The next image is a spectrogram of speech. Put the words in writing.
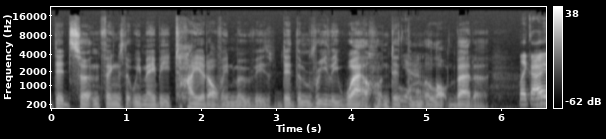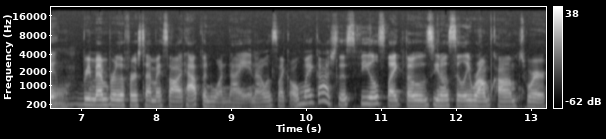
did certain things that we may be tired of in movies did them really well and did them a lot better Like I remember the first time I saw it happen one night and I was like, "Oh my gosh, this feels like those, you know, silly rom-coms where,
